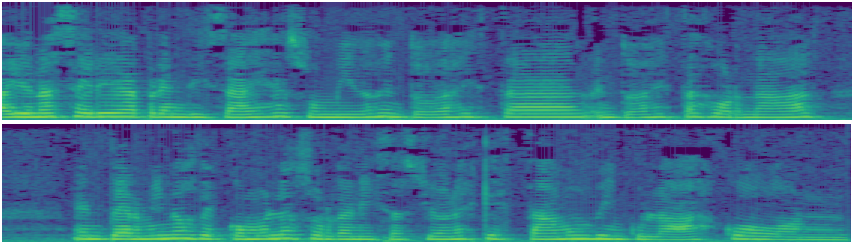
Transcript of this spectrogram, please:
hay una serie de aprendizajes asumidos en todas estas, en todas estas jornadas en términos de cómo las organizaciones que estamos vinculadas con,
